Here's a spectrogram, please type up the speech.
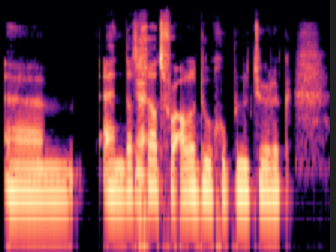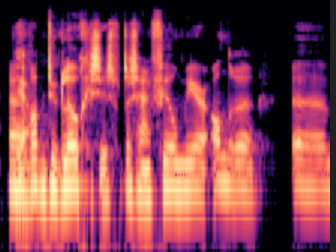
Ehm, en dat Ja. geldt voor alle doelgroepen natuurlijk. Ja. Wat natuurlijk logisch is, want er zijn veel meer andere ehm,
